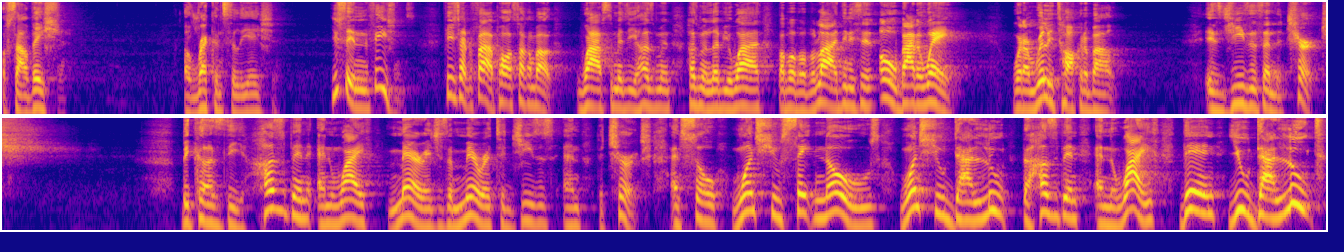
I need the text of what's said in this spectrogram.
of salvation of reconciliation. You see it in Ephesians. Ephesians chapter 5, Paul's talking about wives submit to your husband, husband love your wives, blah, blah, blah, blah, blah. Then he says, oh, by the way, what I'm really talking about is Jesus and the church. Because the husband and wife marriage is a mirror to Jesus and the church. And so once you, Satan knows, once you dilute the husband and the wife, then you dilute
